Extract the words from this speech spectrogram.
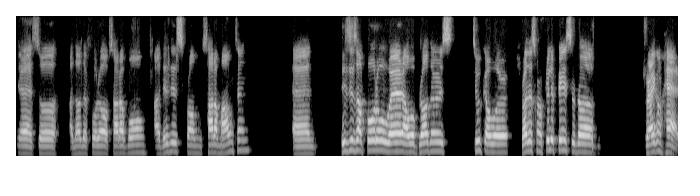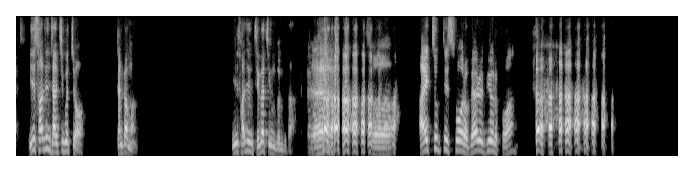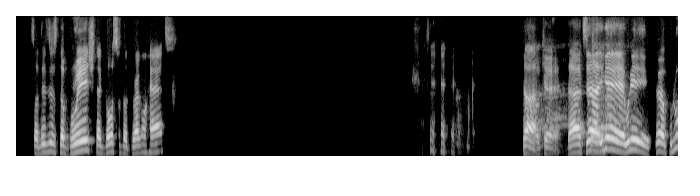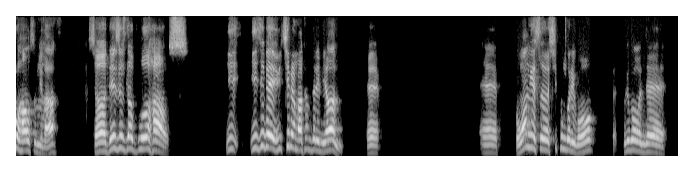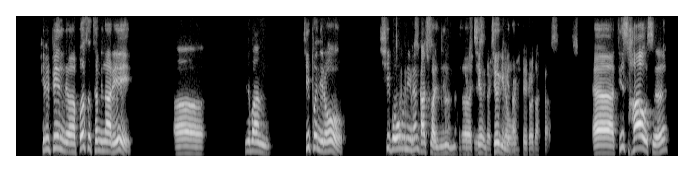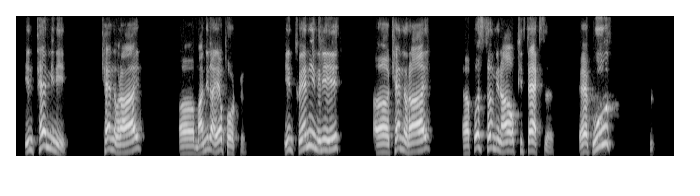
Yeah, so another photo of Sarabong. Uh, this is from Sara Mountain. And this is a photo where our brothers took our brothers from Philippines to the Dragon Head. 이 사진 잘 찍었죠? 잠깐만. 이 사진 제가 찍은 겁니다. Yeah. so I took this photo, very beautiful. huh? So this is the bridge that goes to the Dragon Head. 자, Okay, that's 자, the- 이게 우리 그 블루 하우스입니다. so this is the blue house. 이, 이 집의 위치를 말씀드리면, 에, 에, 공항에서 10분 거리고, 그리고 이제 필리핀 어, 버스 터미널이, 어, 일반 지퍼니로 15분이면 갈 수가 있는 어, 지역, 지역입니다. Uh, this house in 10 minutes can arrive uh, Manila airport. In 20 minutes uh, can arrive uh, bus terminal PTX. A good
